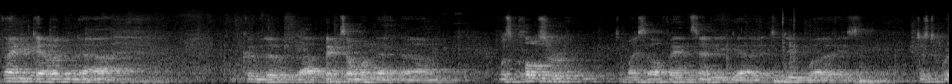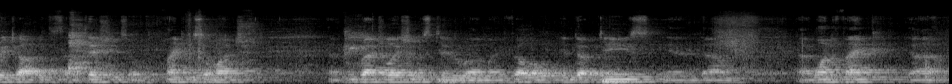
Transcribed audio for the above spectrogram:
Thank you, Kevin. Uh, couldn't have uh, picked someone that um, was closer myself and Cindy uh, to do uh, is just a great job with the sanitation, so thank you so much. Uh, congratulations to uh, my fellow inductees, and um, I want to thank uh,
